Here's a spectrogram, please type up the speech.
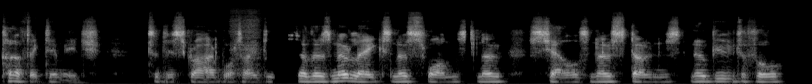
perfect image to describe what I do. So there's no lakes, no swans, no shells, no stones, no beautiful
